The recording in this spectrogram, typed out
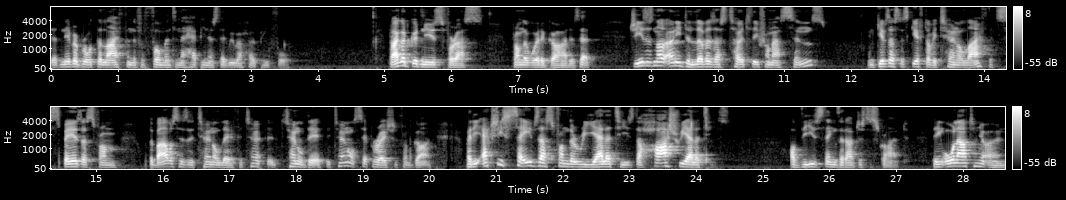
that never brought the life and the fulfillment and the happiness that we were hoping for. But I got good news for us from the Word of God is that Jesus not only delivers us totally from our sins and gives us this gift of eternal life that spares us from what the Bible says eternal death, eternal death, eternal separation from God, but He actually saves us from the realities, the harsh realities of these things that I've just described being all out on your own,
